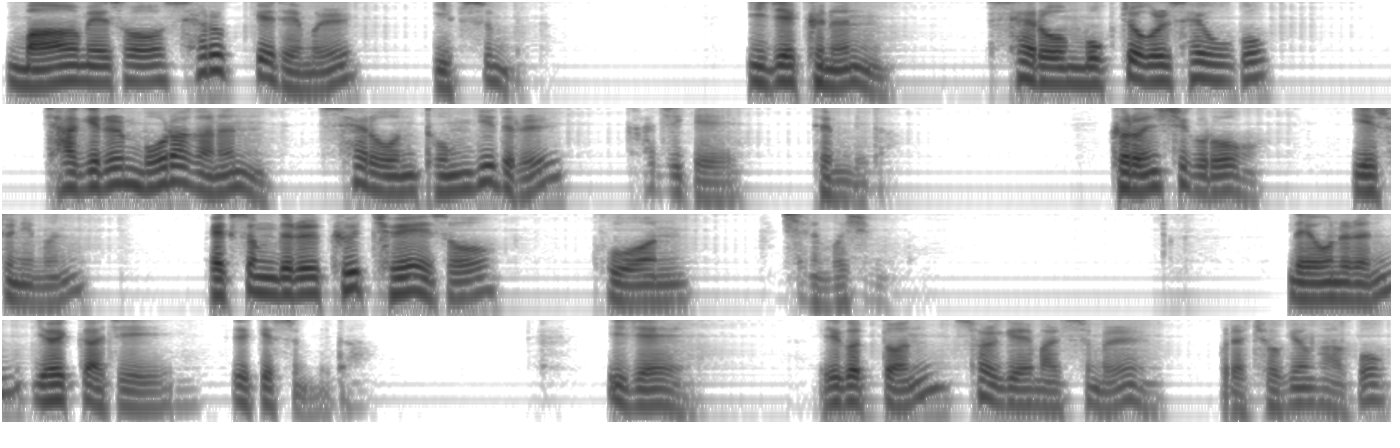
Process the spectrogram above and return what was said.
마음에서 새롭게 됨을 입습니다. 이제 그는 새로운 목적을 세우고 자기를 몰아가는 새로운 동기들을 가지게 됩니다. 그런 식으로 예수님은 백성들을 그 죄에서 구원하시는 것입니다. 네, 오늘은 여기까지 읽겠습니다. 이제 읽었던 설교의 말씀을 우리가 적용하고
